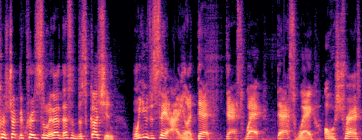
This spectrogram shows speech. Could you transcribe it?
constructive criticism, and that, that's a discussion. When you just say, "I ain't like that," that's whack, that's whack. Oh, it's trash.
